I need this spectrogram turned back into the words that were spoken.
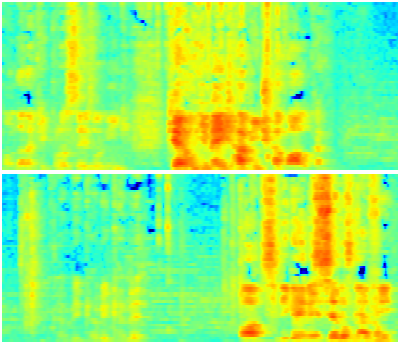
mandando aqui pra vocês o link. Que era um He-Man de rabinho de cavalo, cara. Quer ver, quer ver, quer ver? Ó, se liga aí nesse Esse eu nunca vi. então.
